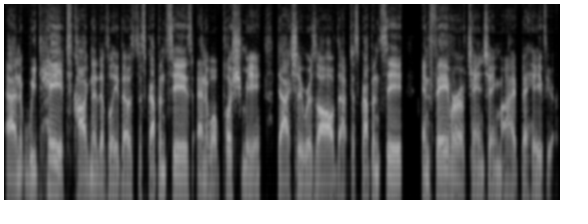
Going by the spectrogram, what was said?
And we'd hate cognitively those discrepancies, and it will push me to actually resolve that discrepancy in favor of changing my behavior.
